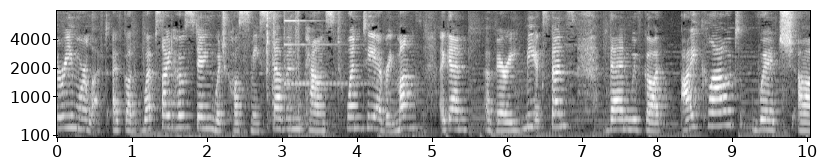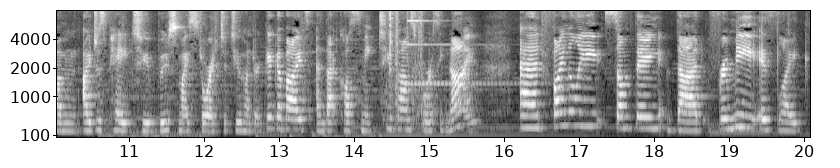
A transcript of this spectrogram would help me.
three more left. I've got website hosting, which costs me £7.20 every month. Again, a very me expense. Then we've got iCloud, which um, I just pay to boost my storage to 200 gigabytes, and that costs me £2.49. And finally, something that for me is like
